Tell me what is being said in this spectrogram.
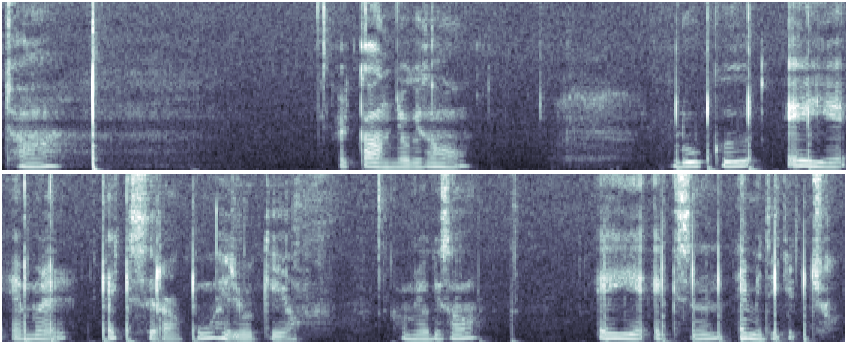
자, 일단 여기서 로그 a의 m을 x라고 해줄게요. 그럼 여기서 a의 x는 m이 되겠죠.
